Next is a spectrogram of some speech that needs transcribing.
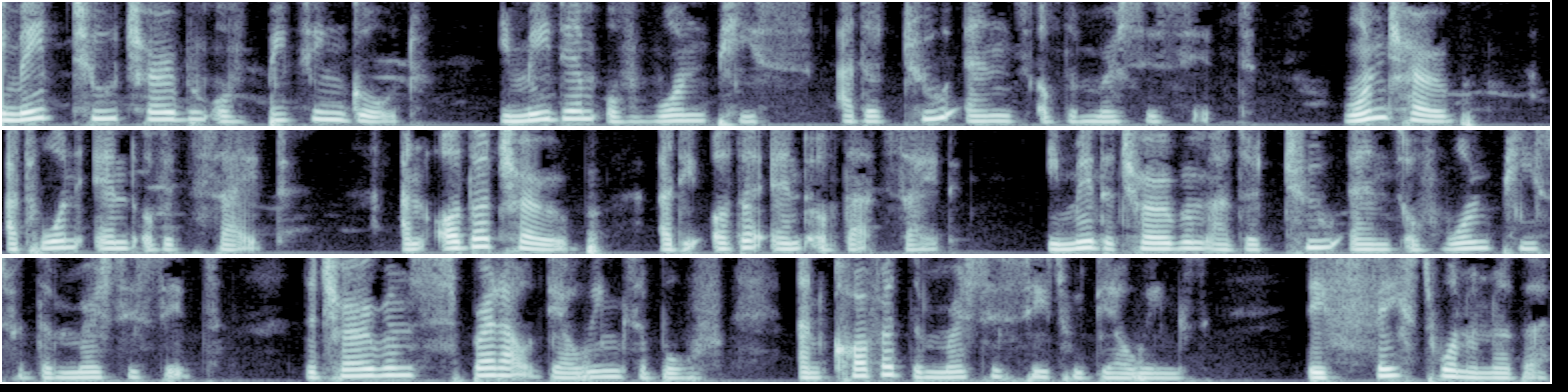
He made two cherubim of beaten gold. He made them of one piece at the two ends of the mercy seat, one cherub at one end of its side, and other cherub at the other end of that side. He made the cherubim at the two ends of one piece with the mercy seat. The cherubim spread out their wings above and covered the mercy seat with their wings. They faced one another.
